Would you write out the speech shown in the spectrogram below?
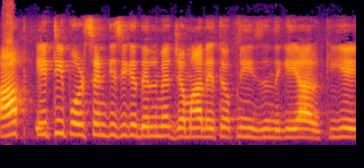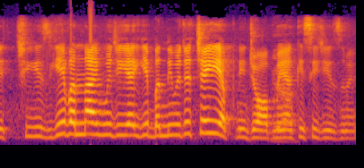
आप 80 परसेंट किसी के दिल में जमा लेते हो अपनी ज़िंदगी यार कि ये चीज़ ये बंदा मुझे या ये बंदी मुझे चाहिए अपनी जॉब में या किसी चीज़ में।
